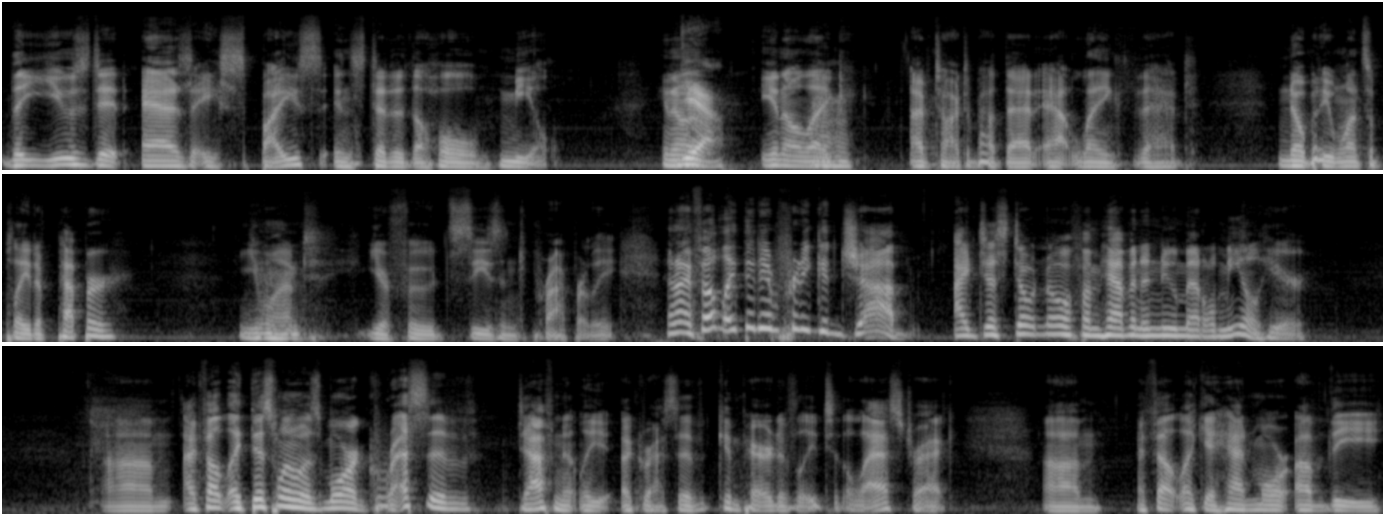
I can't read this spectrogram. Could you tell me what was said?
they used it as a spice instead of the whole meal. You know, Yeah. You know, like Mhm. I've talked about that at length. That nobody wants a plate of pepper. You Mm-hmm. want your food seasoned properly. And I felt like they did a pretty good job. I just don't know if I'm having a new metal meal here. Um, I felt like this one was more aggressive, definitely aggressive comparatively to the last track. Um, I felt like it had more of the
